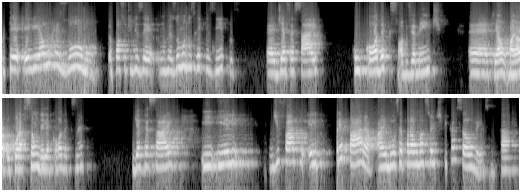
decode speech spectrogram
porque ele é um resumo, eu posso te dizer, um resumo dos requisitos é, de FSI, com Codex, obviamente, é, que é o maior, o coração dele é Codex, né? De FSI, e, e ele, de fato, ele prepara a indústria para uma certificação mesmo, tá?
